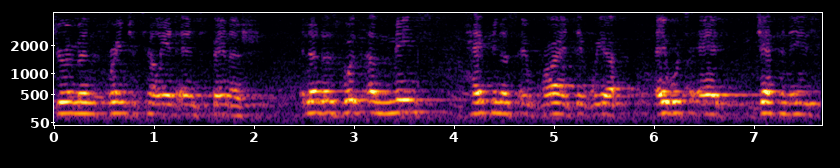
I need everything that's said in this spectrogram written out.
German, French, Italian, and Spanish. And it is with immense happiness and pride that we are able to add Japanese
